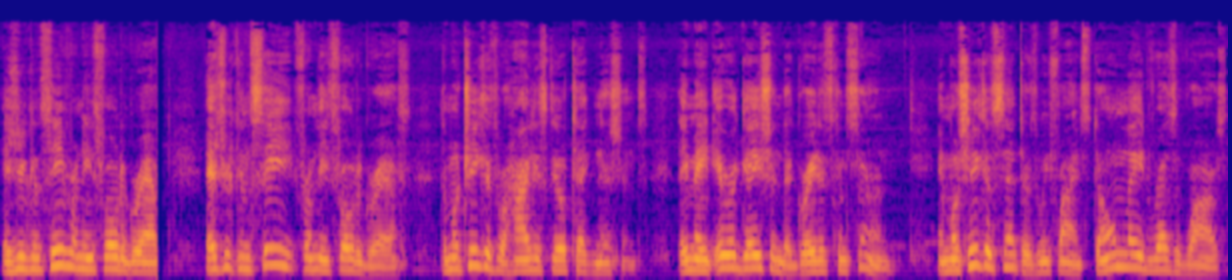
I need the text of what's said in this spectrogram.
As you can see from these photographs, as you can see from these photographs, the Mochicas were highly skilled technicians. They made irrigation their greatest concern. In Mochica centers, we find stone-laid reservoirs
